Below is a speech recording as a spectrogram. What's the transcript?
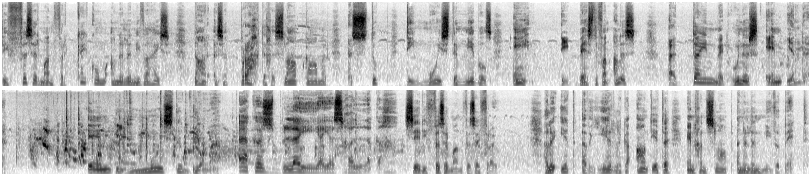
Die visserman verkyk hom aan hulle nuwe huis. Daar is 'n pragtige slaapkamer, 'n stoep, die mooiste meubels en die beste van alles, 'n tuin met hoenders en eende. En die mooiste blomme, Ek is bly jy is gelukkig. sê die visserman vir sy vrou. Hulle eet 'n heerlike aandete en gaan slaap in hulle nuwe bed.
